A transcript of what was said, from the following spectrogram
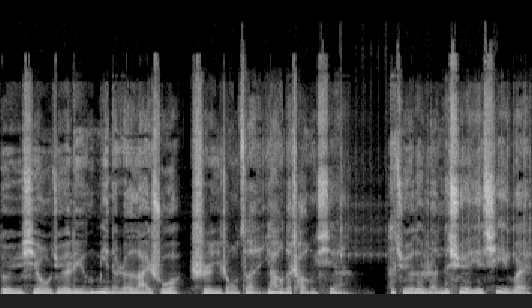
对于嗅觉灵敏的人来说是一种怎样的呈现。他觉得人的血液气味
